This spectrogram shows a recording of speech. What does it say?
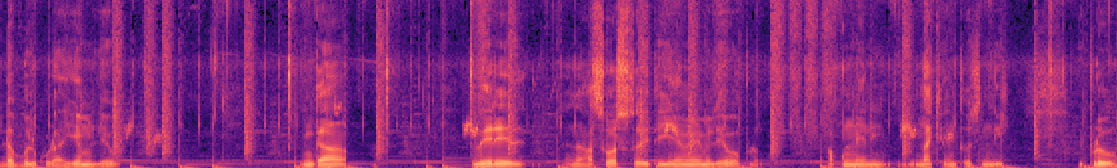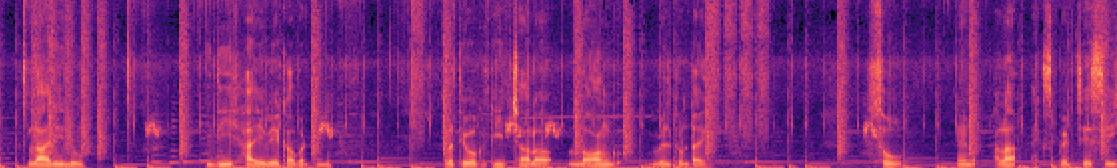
డబ్బులు కూడా ఏం లేవు. ఇంకా వేరే నా సోర్స్ అయితే ఏమేమి లేవు అప్పుడు. అప్పుడు నేను నాకేం తోచింది? ఇప్పుడు లారీలు ఇది హైవే కాబట్టి ప్రతి ఒక్కటి చాలా లాంగ్ వెళ్తుంటాయి. సో నేను అలా ఎక్స్పెక్ట్ చేసి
